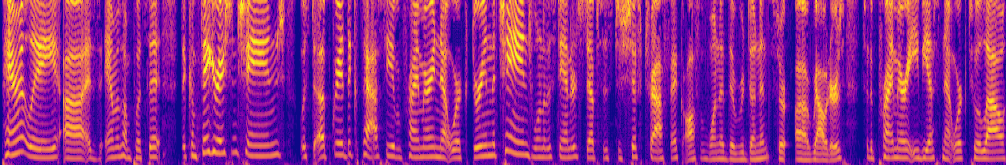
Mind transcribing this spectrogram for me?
Apparently, uh, as Amazon puts it, the configuration change was to upgrade the capacity of a primary network. During the change, one of the standard steps is to shift traffic off of one of the redundant uh, routers to the primary EBS network to allow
